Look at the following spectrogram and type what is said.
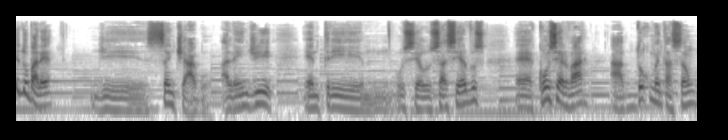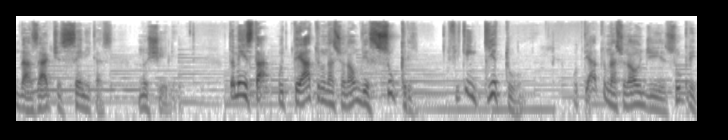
e do Balé de Santiago, além de, entre hum, os seus acervos, eh, conservar a documentação das artes cênicas no Chile. Também está o Teatro Nacional de Sucre, que fica em Quito. O Teatro Nacional de Sucre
